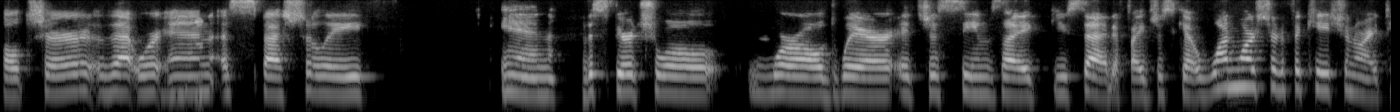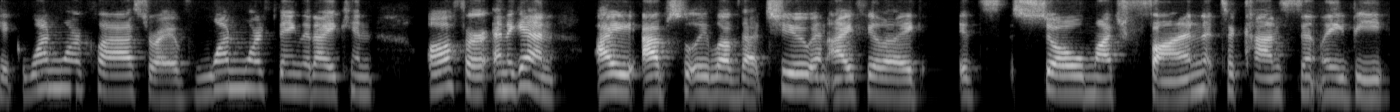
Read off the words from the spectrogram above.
culture that we're mm-hmm. in especially in the spiritual world where it just seems like you said if i just get one more certification or i take one more class or i have one more thing that i can offer. And again i absolutely love that too. And i feel like it's so much fun to constantly be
